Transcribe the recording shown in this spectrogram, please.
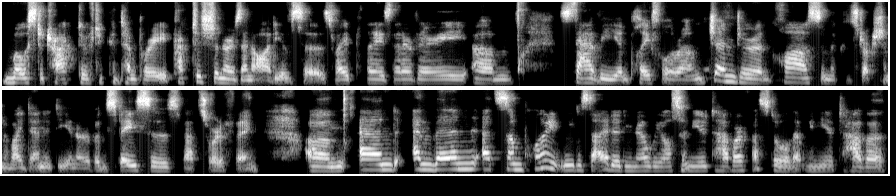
most attractive to contemporary practitioners and audiences, right? Plays that are very um, savvy and playful around gender and class and the construction of identity in urban spaces, that sort of thing. Um, and and then at some point we decided, you know, we also needed to have our festival, that we needed to have a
